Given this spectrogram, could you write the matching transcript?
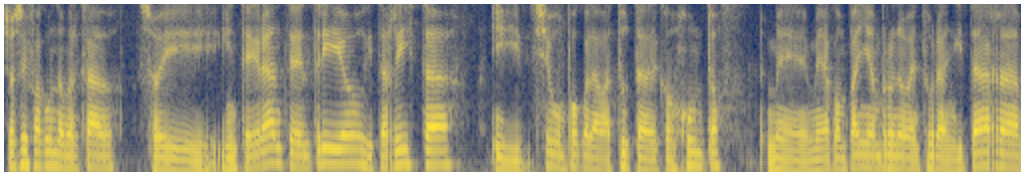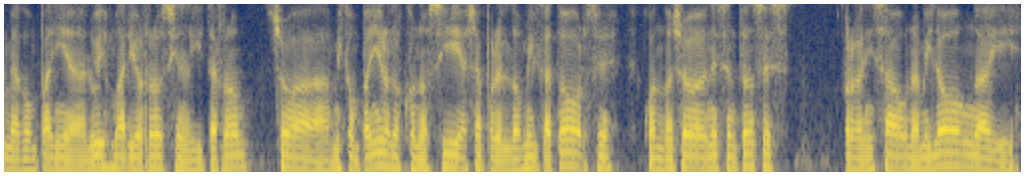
Yo soy Facundo Mercado, soy integrante del trío, guitarrista y llevo un poco la batuta del conjunto. Me, acompañan Bruno Ventura en guitarra, me acompaña Luis Mario Rossi en el guitarrón. Yo a mis compañeros los conocí allá por el 2014, cuando yo en ese entonces organizaba una milonga y,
